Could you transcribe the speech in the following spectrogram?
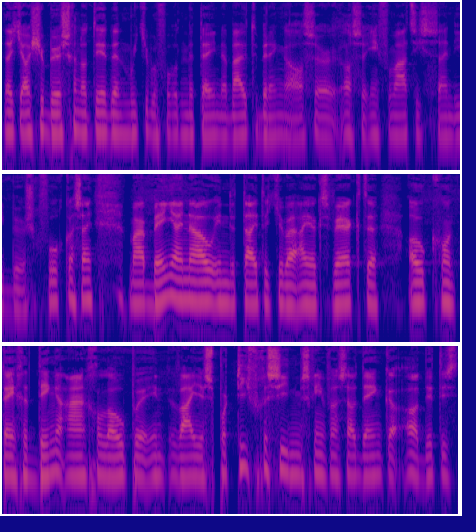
dat je als je beursgenoteerd bent, moet je bijvoorbeeld meteen naar buiten brengen als er, als er informaties zijn die beursgevoelig kan zijn. Maar ben jij nou in de tijd dat je bij Ajax werkte ook gewoon tegen dingen aangelopen in, waar je sportief gezien misschien van zou denken, oh dit is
